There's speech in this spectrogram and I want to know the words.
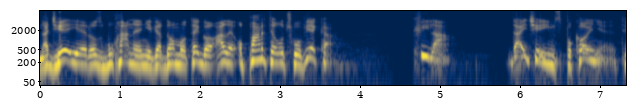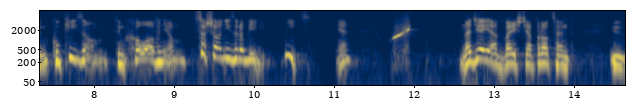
nadzieje rozbuchane, nie wiadomo tego, ale oparte o człowieka, chwila, dajcie im spokojnie, tym kukizom, tym hołowniom, coś oni zrobili? Nic, nie? Nadzieja 20% i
